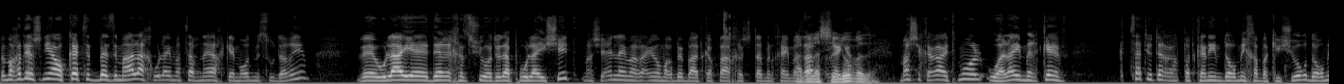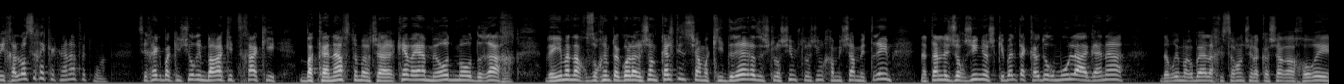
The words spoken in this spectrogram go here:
ובמחצית השנייה עוקצת באיזה מהלך, אולי מצב נייח כי הם מאוד מסודרים, ואולי אה, דרך איזושהי, אתה יודע, פעולה אישית, מה שאין להם היום הרבה בהתקפה אחרי שטל בן חיים עזב. אבל השילוב רגע, הזה. מה שקרה אתמול, הוא עלה עם הרכב קצת יותר הרפתקני עם דור מיכה בקישור. דור מיכה לא שיחק ככנף אתמול, שיחק בקישור עם ברק יצחקי בכנף, זאת אומרת שההרכב היה מאוד מאוד רך. ואם אנחנו זוכרים את הגול הראשון, קלטינס שם כדרר איזה 30-35 מטרים, נתן לג'ורג'יניו שקיבל את הכדור מול ההגנה. מדברים הרבה על החיסרון של הקשר האחורי,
